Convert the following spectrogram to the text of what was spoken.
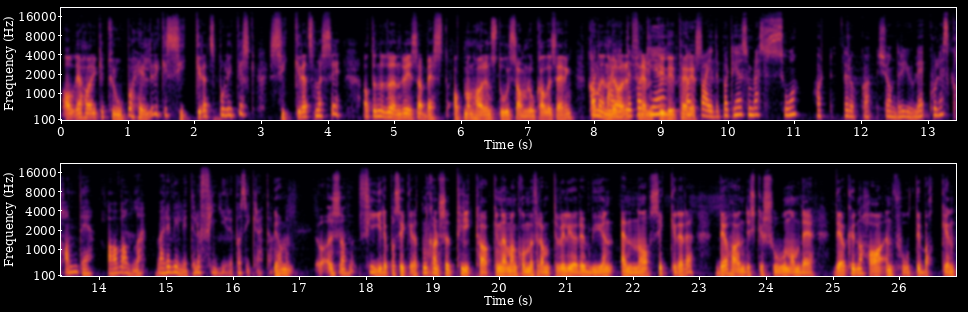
Jeg har ikke tro på, heller ikke sikkerhetspolitisk, sikkerhetsmessig, at det nødvendigvis er best at man har en stor samlokalisering. Kan hende vi har et fremtidig Therese Arbeiderpartiet som ble så hardt råka 22.07, hvordan kan det av alle være villig til å fire på sikkerheten? Ja, men Fire på sikkerheten. Kanskje tiltakene man kommer fram til vil gjøre byen enda sikrere. Det å ha en diskusjon om det. Det å kunne ha en fot i bakken.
